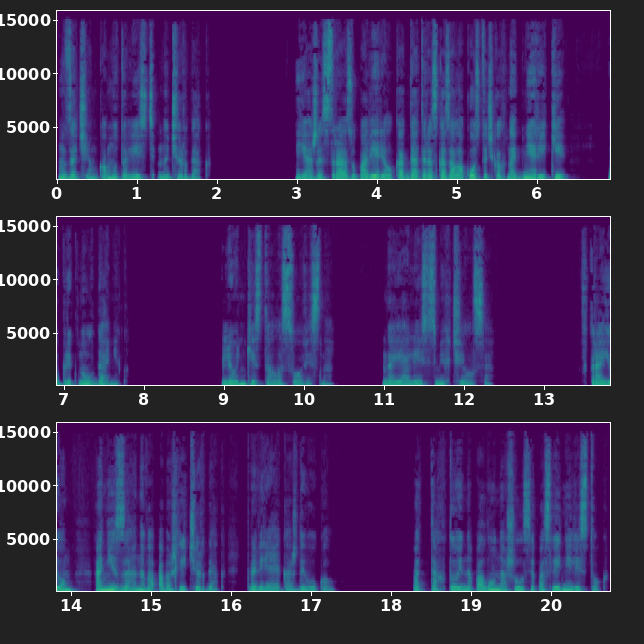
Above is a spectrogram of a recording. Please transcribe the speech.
Зачем кому-то лезть на чердак?» «Я же сразу поверил, когда ты рассказал о косточках на дне реки», — упрекнул Даник. Леньке стало совестно. Да и Олесь смягчился. Втроем они заново обошли чердак, проверяя каждый угол. Под тахтой на полу нашелся последний листок,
